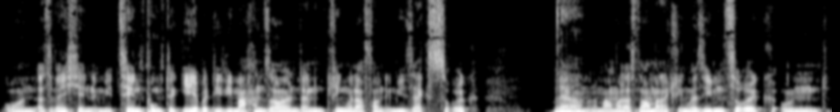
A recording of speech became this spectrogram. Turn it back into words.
Und also wenn ich denen irgendwie zehn Punkte gebe, die die machen sollen, dann kriegen wir davon irgendwie sechs zurück. Ja. Ähm, dann machen wir das nochmal, dann kriegen wir sieben zurück und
